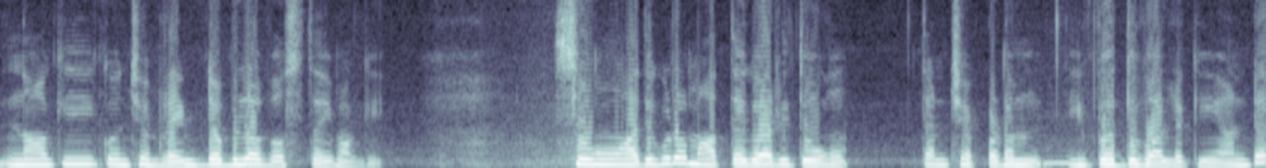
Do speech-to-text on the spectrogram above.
నాకు కొంచెం రెంట్ డబ్బులు అవి వస్తాయి మాకు. సో అది కూడా మా అత్తగారితో తను చెప్పడం ఇవ్వద్దు వాళ్ళకి. అంటే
